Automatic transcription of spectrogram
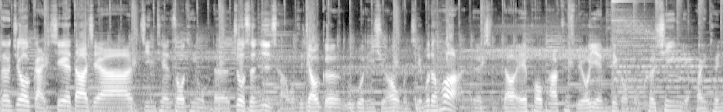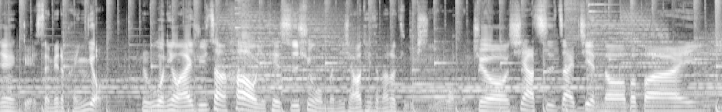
那就感谢大家今天收听我们的救生日常，我是焦哥。如果你喜欢我们节目的话，那请到 Apple Podcast 留言并给我们五颗星，也欢迎推荐给身边的朋友。那如果你有 IG 账号，也可以私信我们，你想要听什么样的主题，我们就下次再见喽，拜拜。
